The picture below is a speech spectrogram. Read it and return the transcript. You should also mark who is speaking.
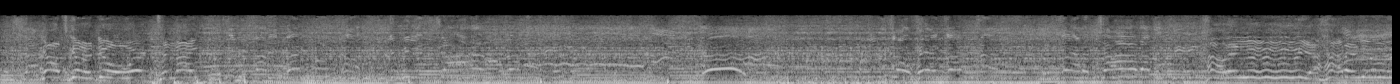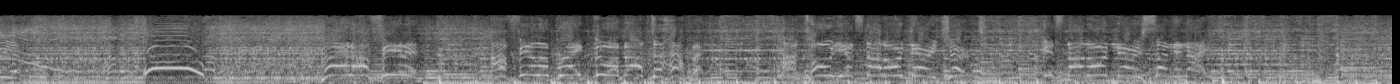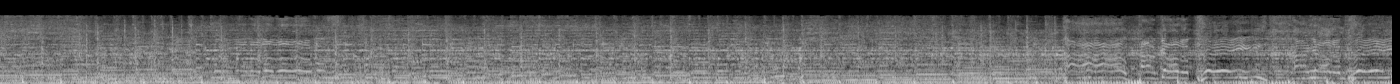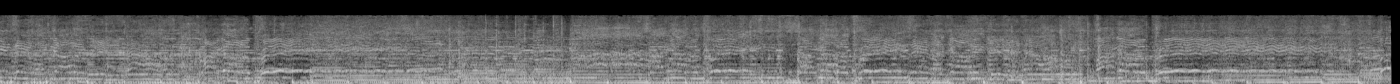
Speaker 1: God's going to do a work tonight. Hallelujah, hallelujah. Man, I feel it. I feel a breakthrough about to happen.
